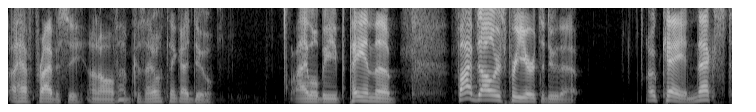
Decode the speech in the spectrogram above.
I have privacy on all of them because I don't think I do. I will be paying the $5 per year to do that. Okay, next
